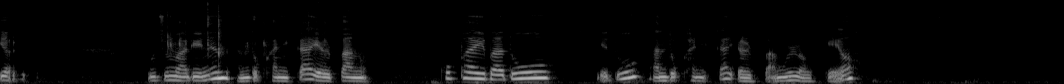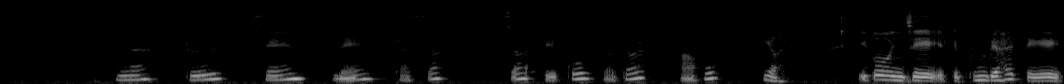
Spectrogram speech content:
열. 로즈마리는 안 독하니까 10방울. 코파이바도 얘도 안 독하니까 10방울 넣을게요. 하나, 둘, 셋, 넷, 다섯, 일곱, 여덟, 아홉, 열. 이거 이제 이렇게 분배할 때,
